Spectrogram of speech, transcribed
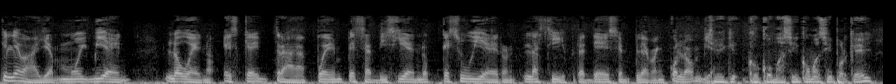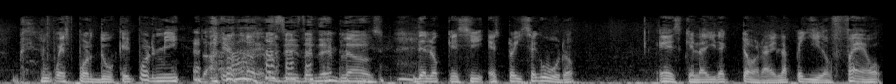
que le vaya muy bien. Lo bueno es que entrada puede empezar diciendo que subieron las cifras de desempleo en Colombia. ¿Qué, qué- ¿Cómo así? ¿Cómo así? ¿Por qué? Pues por Duque y por mí. sí, están desempleados. De lo que sí estoy seguro es que la directora del apellido feo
